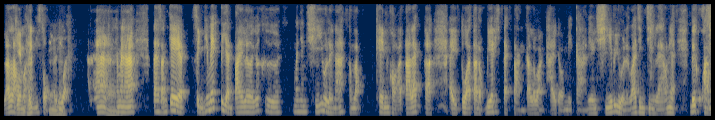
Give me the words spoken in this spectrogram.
แล้วเราก็อันนี้ส่งไปด้วย ใช่ไหมฮะแต่สังเกตสิ่งที่ไม่เปลี่ยนไปเลยก็คือ มันยังชี้อยู่เลยนะสำหรับเทรนของอัตราแลกไอตัวอัตราดอกเบี้ยที่แตกต่างกันระหว่างไทยกับอเมริกายังชี้ไปอยู่เลยว่าจริง ๆ แล้วเนี่ยด้วยความ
